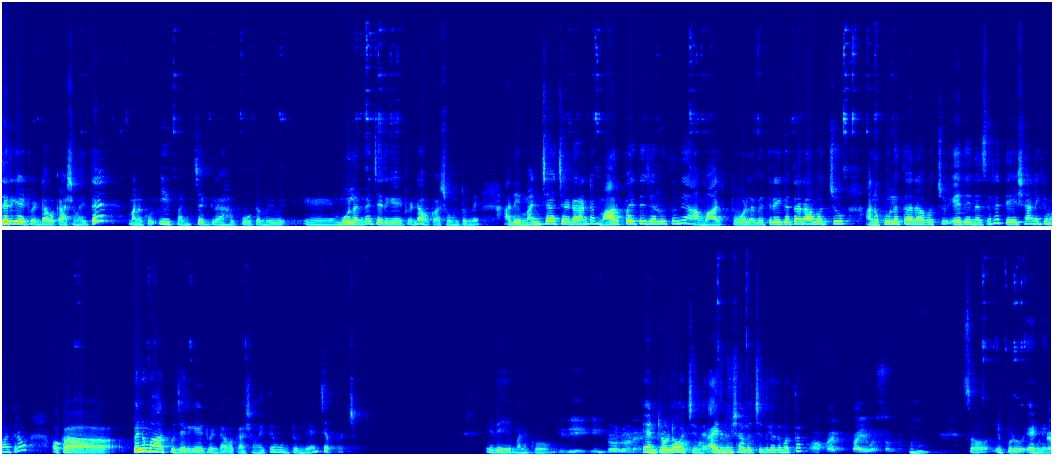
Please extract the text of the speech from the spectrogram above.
జరిగేటువంటి అవకాశం అయితే మనకు ఈ పంచగ్రహ కూటమి మూలంగా జరిగేటువంటి అవకాశం ఉంటుంది. అది మంచా చెడ అంటే మార్పు అయితే జరుగుతుంది. ఆ మార్పు వల్ల వ్యతిరేకత రావచ్చు అనుకూలత రావచ్చు. ఏదైనా సరే దేశానికి మాత్రం ఒక పెను మార్పు జరిగేటువంటి అవకాశం అయితే ఉంటుంది అని చెప్పచ్చు. ఇది మనకు ఎంట్రోలో వచ్చింది. ఐదు నిమిషాలు వచ్చింది కదా మొత్తం. సో ఇప్పుడు ఎండింగ్.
